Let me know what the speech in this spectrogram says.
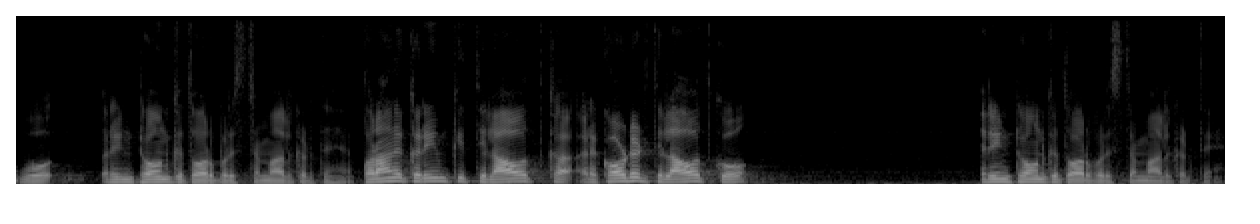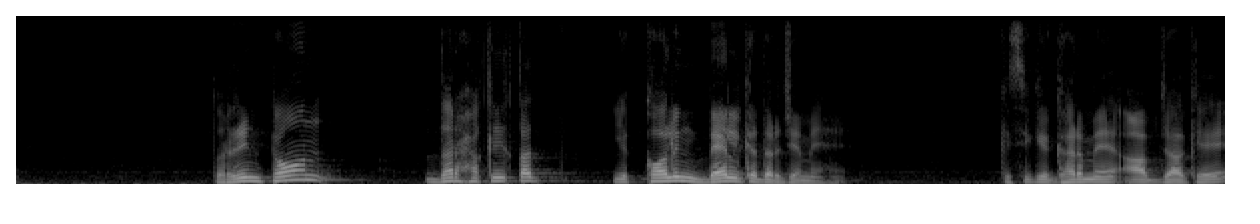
وہ رنگ ٹون کے طور پر استعمال کرتے ہیں۔ قرآن کریم کی تلاوت کا، ریکارڈڈ تلاوت کو رنگ ٹون کے طور پر استعمال کرتے ہیں۔ تو رنگ ٹون در حقیقت یہ کالنگ بیل کے درجے میں ہے۔ کسی کے گھر میں آپ جا کے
